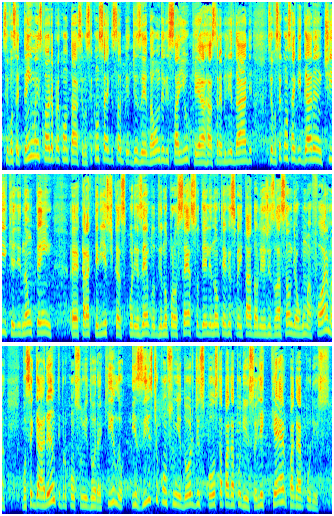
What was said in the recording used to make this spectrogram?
Se você tem uma história para contar, se você consegue saber, dizer de onde ele saiu, que é a rastreabilidade, se você consegue garantir que ele não tem é, características, por exemplo, de no processo dele não ter respeitado a legislação de alguma forma, você garante para o consumidor aquilo, existe o consumidor disposto a pagar por isso. Ele quer pagar por isso.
